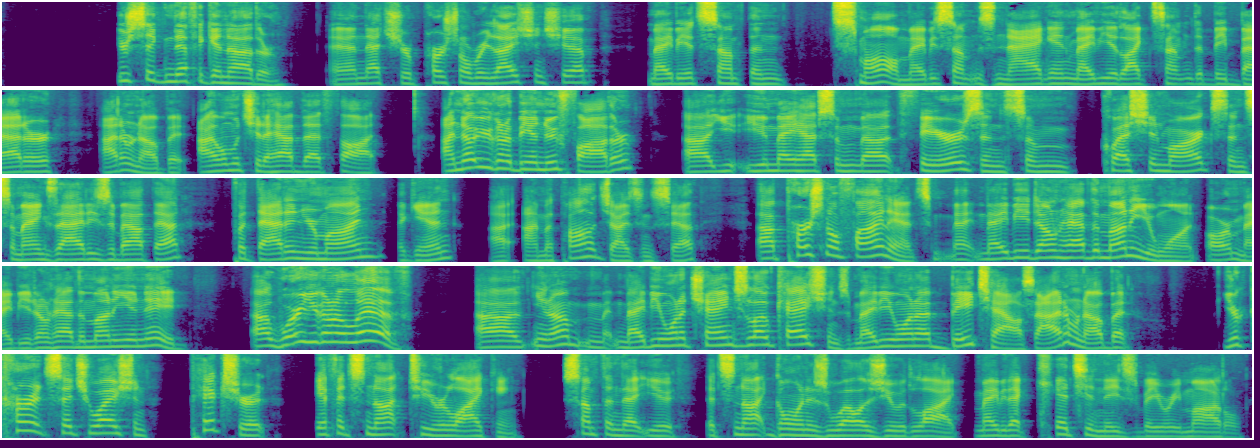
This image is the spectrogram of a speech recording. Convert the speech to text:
Your significant other, and that's your personal relationship. Maybe it's something small. Maybe something's nagging. Maybe you'd like something to be better. I don't know, but I want you to have that thought. I know you're going to be a new father. Uh, you, you may have some uh, fears and some question marks and some anxieties about that. Put that in your mind. Again, I, am apologizing, Seth. Uh, personal finance. Maybe you don't have the money you want, or maybe you don't have the money you need. Uh, where are you going to live? Uh, you know, m- maybe you want to change locations. Maybe you want a beach house. I don't know. But your current situation, picture it if it's not to your liking something that you that's not going as well as you would like. Maybe that kitchen needs to be remodeled.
